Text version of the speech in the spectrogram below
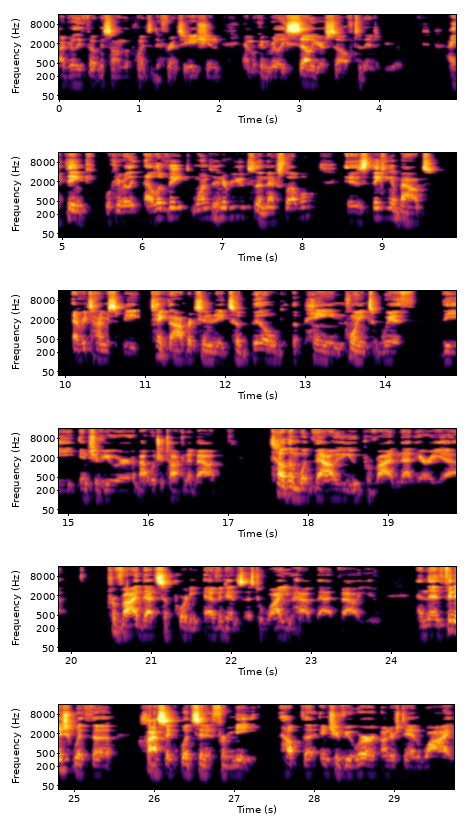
I'd really focus on the points of differentiation and what can really sell yourself to the interviewer. I think what can really elevate one's interview to the next level is thinking about every time you speak, take the opportunity to build the pain point with the interviewer about what you're talking about. Tell them what value you provide in that area. Provide that supporting evidence as to why you have that value. And then finish with the classic what's in it for me. Help the interviewer understand why,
